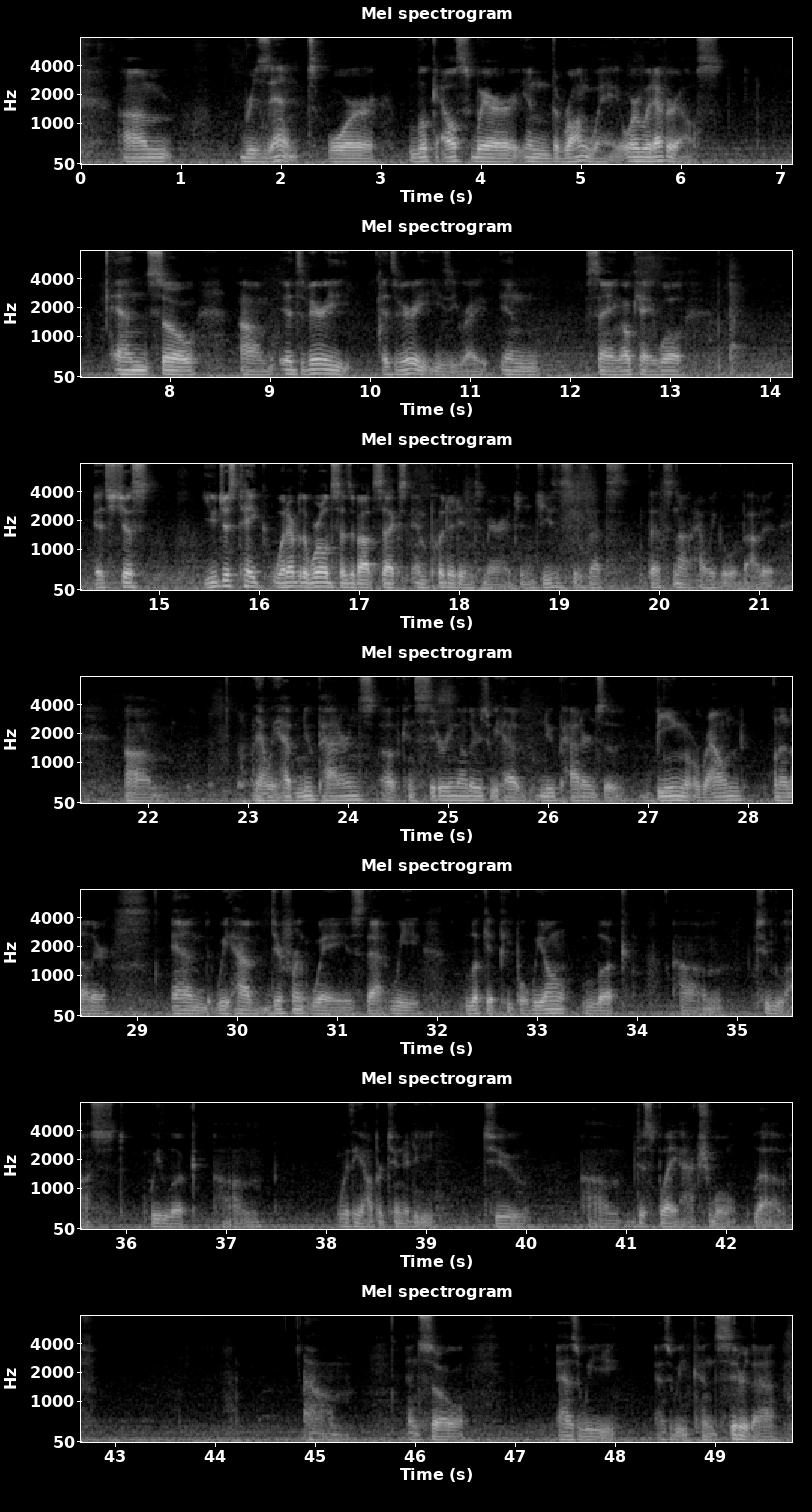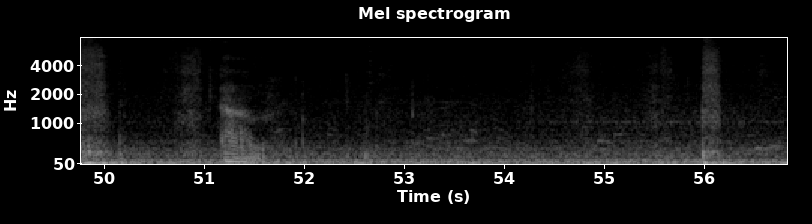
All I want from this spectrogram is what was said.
um, resent or look elsewhere in the wrong way or whatever else. And so um, it's very it's very easy right in saying okay well it's just you just take whatever the world says about sex and put it into marriage. And jesus says that's that's not how we go about it. Um, now we have new patterns of considering others. We have new patterns of being around one another. And we have different ways that we look at people. We don't look um, to lust. We look um, with the opportunity to um, display actual love. Um, and so, as we as we consider that, um,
